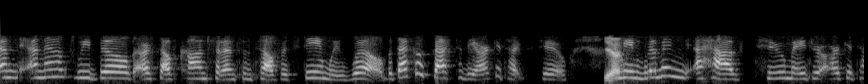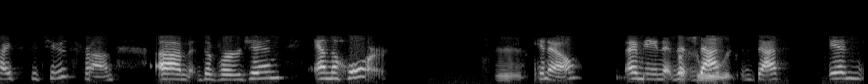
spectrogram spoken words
and and as we build our self confidence and self esteem, we will. But that goes back to the archetypes too. Yeah. I mean, women have two major archetypes to choose from: um, the virgin and the whore. Mm. You know, I mean, th- that's that's in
